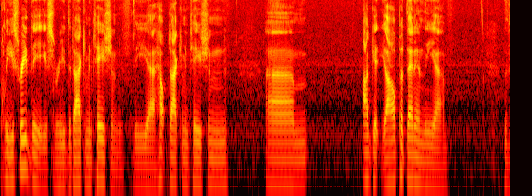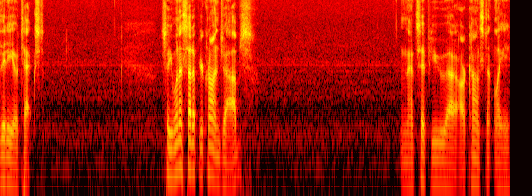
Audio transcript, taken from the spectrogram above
Please read these. Read the documentation, the uh, help documentation. Um, I'll get. I'll put that in the, uh, the video text. So you want to set up your cron jobs. And that's if you uh, are constantly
